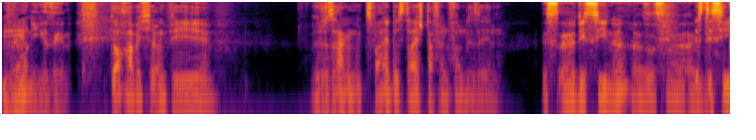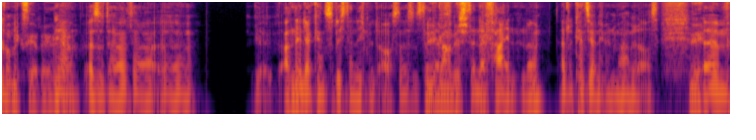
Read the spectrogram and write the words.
Hab ich auch nie gesehen. Doch, habe ich irgendwie, würde sagen, zwei bis drei Staffeln von gesehen. Ist äh, DC, ne? Also ist, äh, eine Ist DC. Comic-Serie. Ja, also da, da, äh, ach nee, da kennst du dich dann nicht mit aus. Ne? Das ist dann, Nee, der, gar nicht. ist dann der. Feind, ne? Ah, du kennst dich auch nicht mit Marvel aus. Nee, Ähm,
